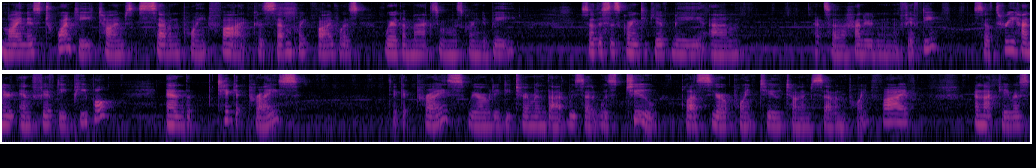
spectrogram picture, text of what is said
minus 20 times 7.5 because 7.5 was where the maximum was going to be. So this is going to give me um, that's 150. So 350 people. And the ticket price, ticket price, we already determined that. We said it was 2 plus 0.2 times 7.5. And that gave us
